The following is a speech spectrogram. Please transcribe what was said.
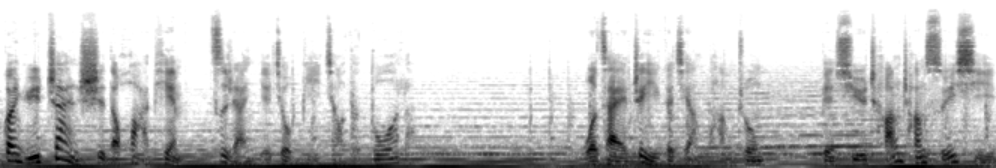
关于战事的画片自然也就比较的多了。我在这一个讲堂中，便需常常随喜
